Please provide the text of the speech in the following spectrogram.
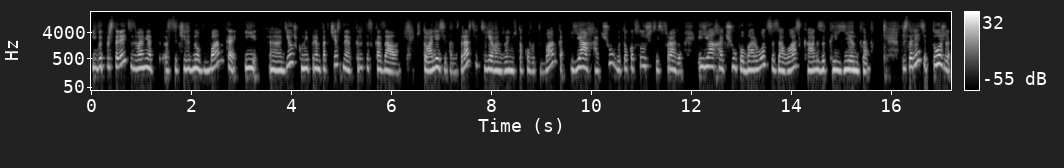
И вот, представляете, звонят с очередного банка, и э, девушка мне прям так честно и открыто сказала, что Олеся, там, здравствуйте, я вам звоню с такого-то банка, я хочу, вы только вслушайтесь фразу, я хочу побороться за вас как за клиента. Представляете, тоже,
